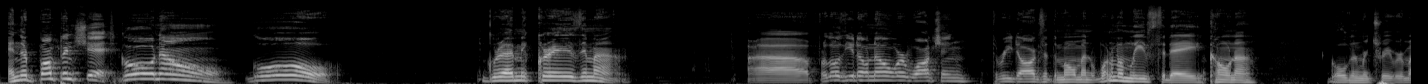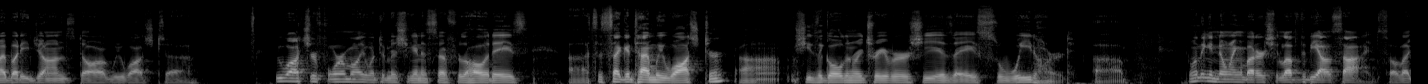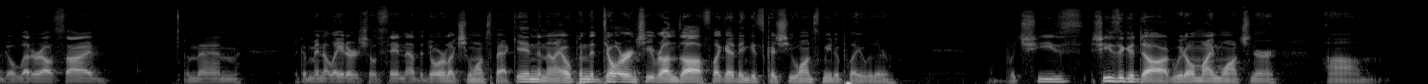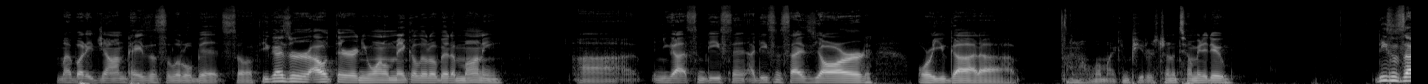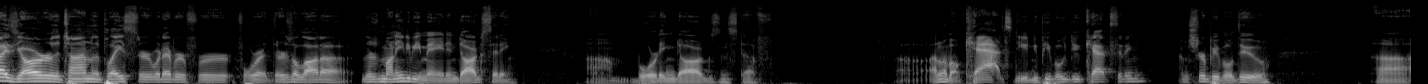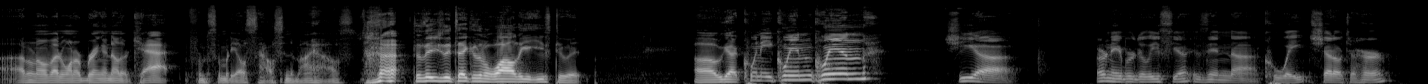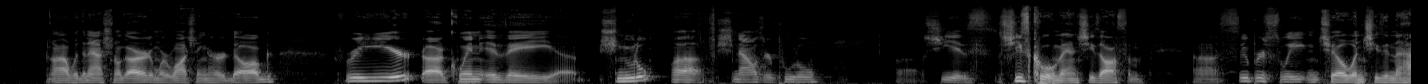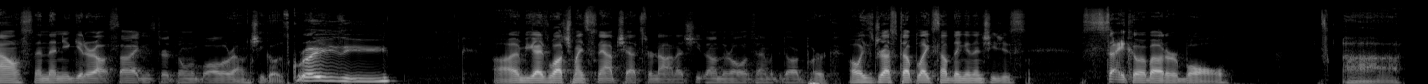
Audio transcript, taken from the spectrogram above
And they're bumping shit. Go now. Go. Grab me crazy, man. Uh, for those of you don't know, we're watching three dogs at the moment. One of them leaves today, Kona, golden retriever, my buddy John's dog. We watched uh, we watched her for him while he went to Michigan and stuff for the holidays. Uh, it's the second time we watched her. Uh, she's a golden retriever. She is a sweetheart. Uh, the one thing annoying about her, she loves to be outside. So I'll like, go let her outside, and then like a minute later, she'll stand at the door like she wants back in, and then I open the door and she runs off. Like I think it's because she wants me to play with her. But she's she's a good dog. We don't mind watching her. Um, my buddy John pays us a little bit, so if you guys are out there and you want to make a little bit of money uh, and you got some decent a decent sized yard, or you got uh, I don't know what my computer's trying to tell me to do. Decent sized yard, or the time and the place, or whatever for for it. There's a lot of there's money to be made in dog sitting, um, boarding dogs and stuff. Uh, I don't know about cats. Do you do people do cat sitting? I'm sure people do. Uh, I don't know if I'd want to bring another cat from somebody else's house into my house because it usually takes them a while to get used to it. Uh, we got Quinny Quinn Quinn. She, uh, our neighbor Delicia is in uh, Kuwait. Shout out to her uh, with the National Guard, and we're watching her dog for a year. Uh, Quinn is a uh, schnoodle, uh, schnauzer poodle. Uh, she is she's cool, man. She's awesome. Uh, super sweet and chill when she's in the house, and then you get her outside and you start throwing a ball around. She goes crazy. Uh, if you guys watch my Snapchats or not, she's on there all the time at the dog park. Always dressed up like something, and then she just psycho about her ball. Uh,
